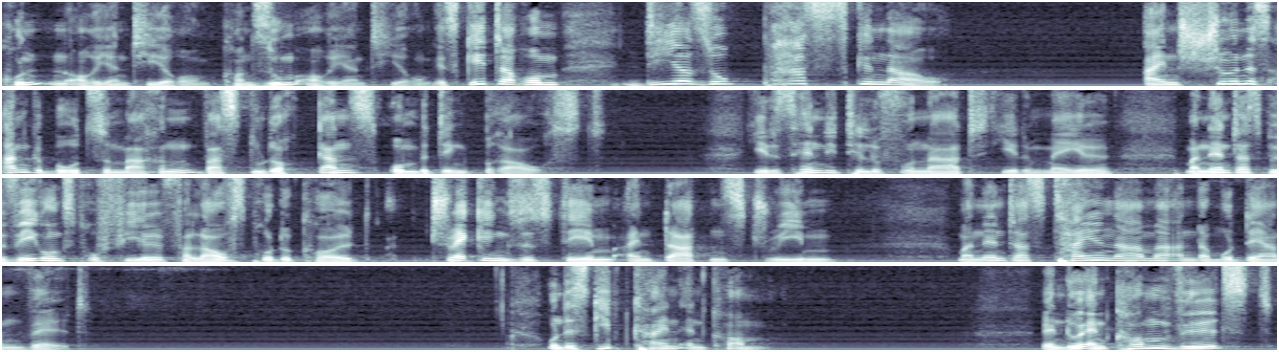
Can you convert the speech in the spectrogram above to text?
Kundenorientierung, Konsumorientierung. Es geht darum, dir so passgenau ein schönes Angebot zu machen, was du doch ganz unbedingt brauchst. Jedes Handytelefonat, jede Mail. Man nennt das Bewegungsprofil, Verlaufsprotokoll, Tracking-System, ein Datenstream. Man nennt das Teilnahme an der modernen Welt. Und es gibt kein Entkommen. Wenn du entkommen willst,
